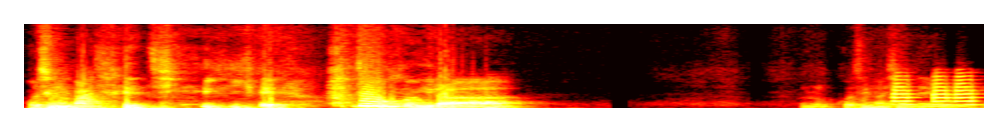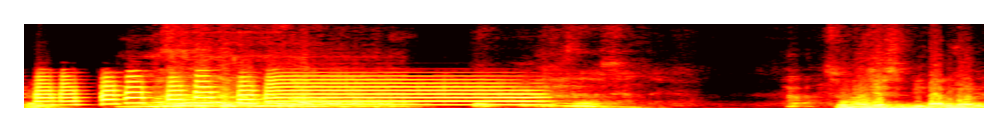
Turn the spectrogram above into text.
고생을 많이 했지 이게 하도 엉망이라 고생하셨네요. 수고하셨습니다. 그래.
